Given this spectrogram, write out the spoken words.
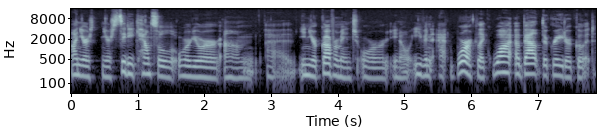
on your your city council or your um, uh, in your government or you know even at work like what about the greater good?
